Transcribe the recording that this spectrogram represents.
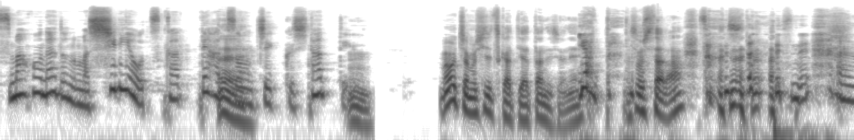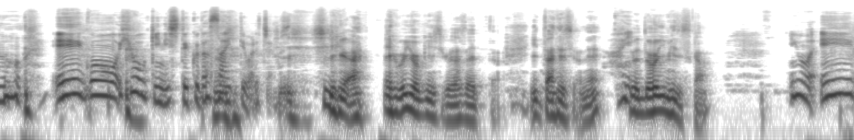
スマホなどの、まあ、シリを使って発音チェックしたっていうう。ん。まおちゃんもシリ使ってやったんですよね。やったそしたら？そうしたらですね、あの、英語を表記にしてくださいって言われちゃいました。シリが英語表記にしてくださいって言ったんですよね。はいそれどういう意味ですか？要は、英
